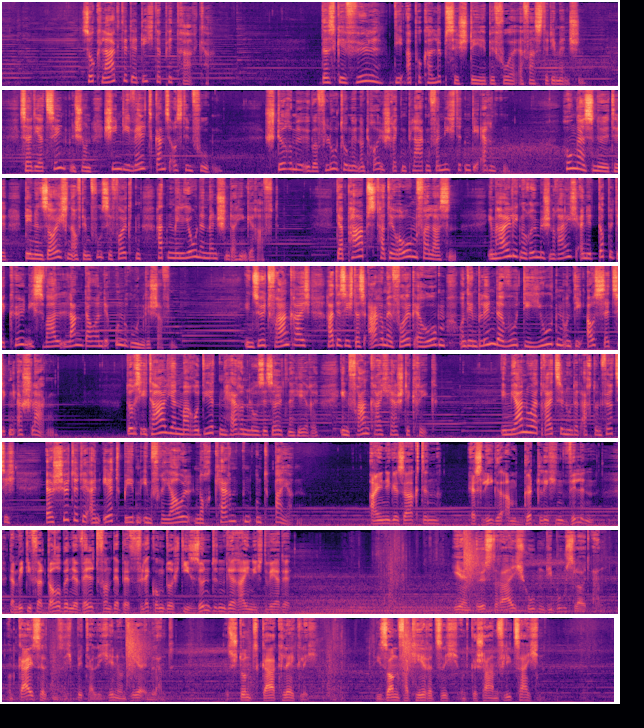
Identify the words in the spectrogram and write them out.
So klagte der Dichter Petrarca. Das Gefühl, die Apokalypse stehe bevor, erfasste die Menschen. Seit Jahrzehnten schon schien die Welt ganz aus den Fugen. Stürme, Überflutungen und Heuschreckenplagen vernichteten die Ernten. Hungersnöte, denen Seuchen auf dem Fuße folgten, hatten Millionen Menschen dahingerafft. Der Papst hatte Rom verlassen, im Heiligen Römischen Reich eine doppelte Königswahl langdauernde Unruhen geschaffen. In Südfrankreich hatte sich das arme Volk erhoben und in blinder Wut die Juden und die Aussätzigen erschlagen. Durch Italien marodierten herrenlose Söldnerheere, in Frankreich herrschte Krieg. Im Januar 1348 erschütterte ein Erdbeben im Friaul noch Kärnten und Bayern. Einige sagten, es liege am göttlichen Willen, damit die verdorbene Welt von der Befleckung durch die Sünden gereinigt werde. Hier in Österreich huben die Bußleut an und geißelten sich bitterlich hin und her im Land. Es stund gar kläglich. Die Sonne verkehret sich und geschahen viel Zeichen.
